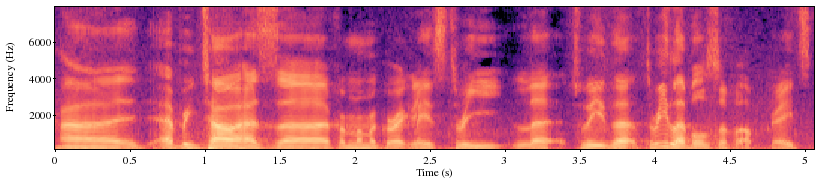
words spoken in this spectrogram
Uh, every tower has, uh, if I remember correctly, it's three three, the, three levels of upgrades,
